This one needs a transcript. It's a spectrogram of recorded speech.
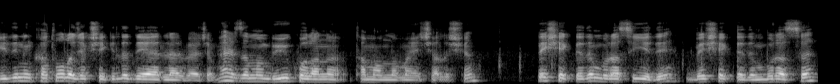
7'nin katı olacak şekilde değerler vereceğim. Her zaman büyük olanı tamamlamaya çalışın. 5 ekledim burası 7. 5 ekledim burası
